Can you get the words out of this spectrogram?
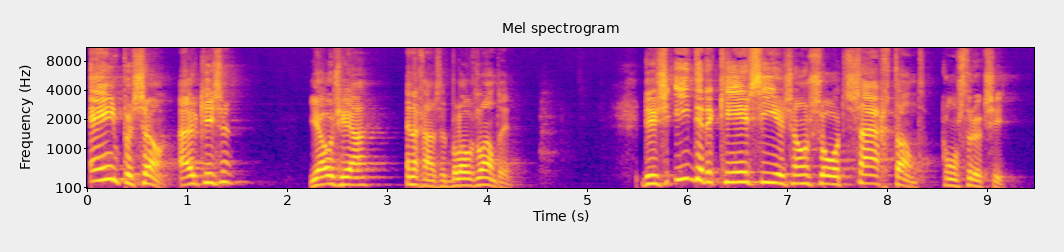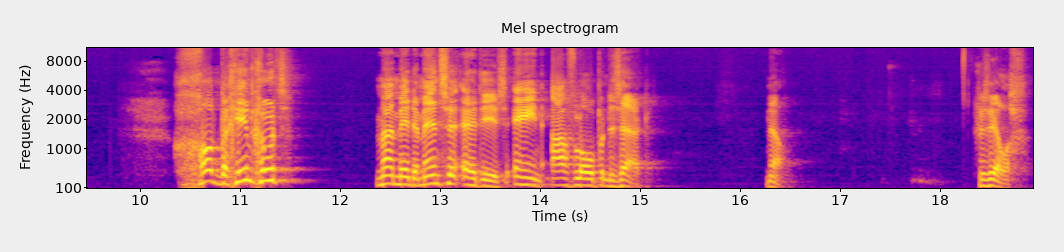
één persoon uitkiezen, Josia, en dan gaan ze het beloofde land in. Dus iedere keer zie je zo'n soort zaagtandconstructie. God begint goed, maar met de mensen, het is één aflopende zaak. Nou, gezellig.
